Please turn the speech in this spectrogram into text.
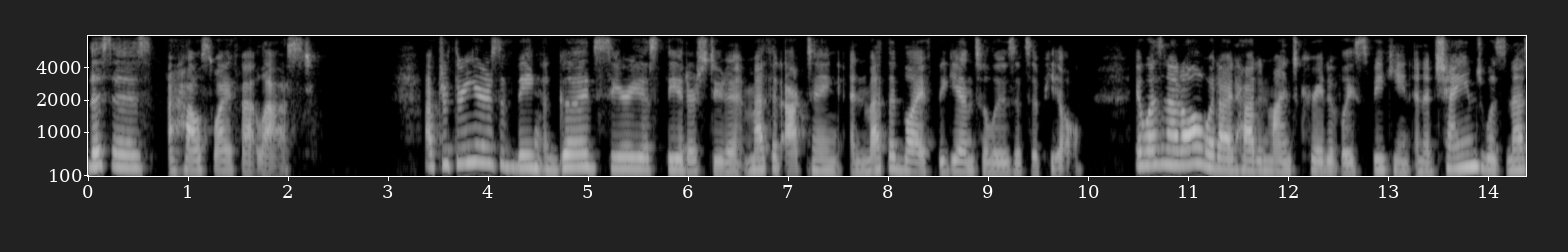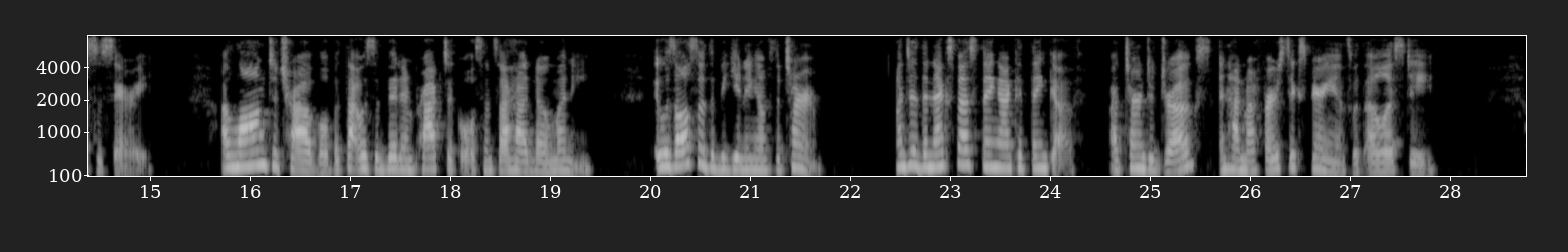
This is A Housewife at Last. After three years of being a good, serious theater student, method acting and method life began to lose its appeal. It wasn't at all what I'd had in mind creatively speaking, and a change was necessary. I longed to travel, but that was a bit impractical since I had no money. It was also the beginning of the term. I did the next best thing I could think of. I turned to drugs and had my first experience with LSD.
